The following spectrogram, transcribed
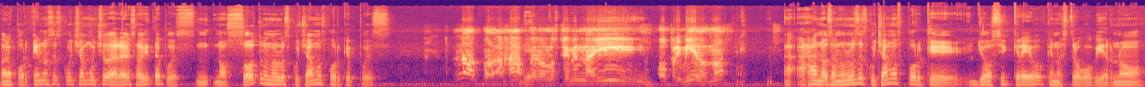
Ahora, ¿por qué no se escucha mucho de Arabia Saudita? Pues nosotros no lo escuchamos porque pues... No, pues, ajá, eh, pero los tienen ahí oprimidos, ¿no? Ajá, no, o sea, no los escuchamos porque yo sí creo que nuestro gobierno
